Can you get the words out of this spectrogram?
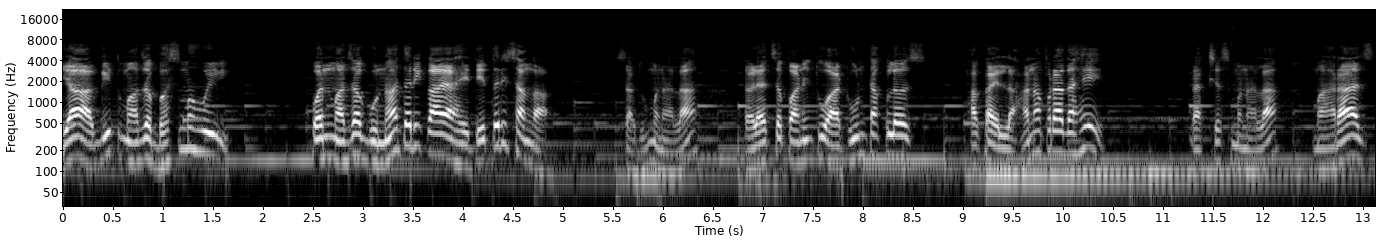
या आगीत माझं भस्म होईल. पण माझा गुन्हा तरी काय आहे ते तरी सांगा. साधू म्हणाला तळ्याचं पाणी तू आठवून टाकलंस. हा काय लहान अपराध आहे? राक्षस म्हणाला महाराज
